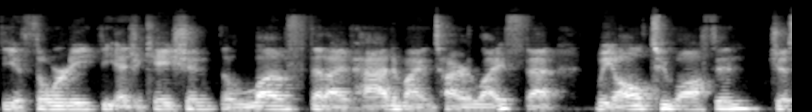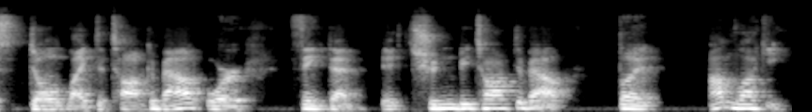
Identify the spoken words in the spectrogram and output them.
the authority the education the love that i've had in my entire life that we all too often just don't like to talk about or think that it shouldn't be talked about. But I'm lucky.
